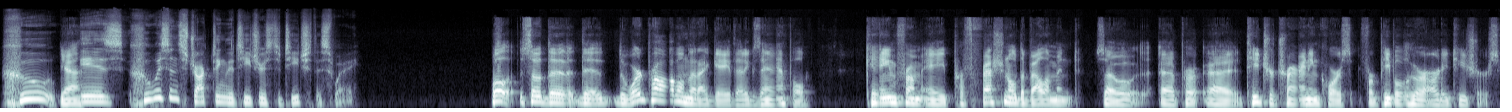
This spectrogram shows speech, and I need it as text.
Who yeah. is who is instructing the teachers to teach this way? Well, so the the the word problem that I gave that example came from a professional development, so uh, a, a, uh, teacher training course for people who are already teachers.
